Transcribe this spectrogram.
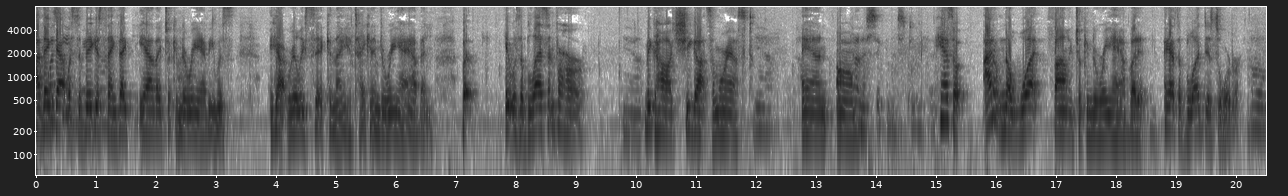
I think Was that was the biggest thing. They yeah, they took him to rehab. He was he got really sick, and they had taken him to rehab, and but it was a blessing for her Yeah, because she got some rest, yeah. and What kind um, of sickness do you have? he has a I don't know what finally took him to rehab, but it he has a blood disorder, Oh,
